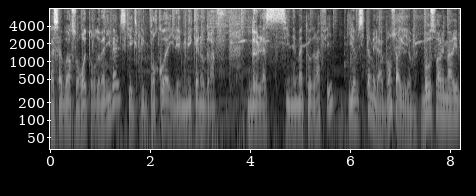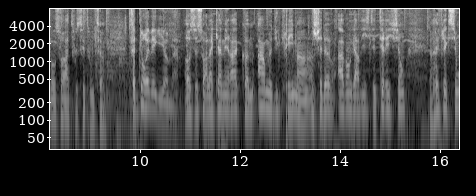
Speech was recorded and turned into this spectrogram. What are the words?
à savoir son retour de manivelle, ce qui explique pourquoi il est mécanographe de la cinématographie. Guillaume Sitom est là. Bonsoir Guillaume. Bonsoir les maris, bonsoir à tous et toutes. Faites-nous rêver Guillaume. Oh, ce soir la caméra comme arme du crime, un, chef-d'œuvre avant-gardiste et terrifiant. Réflexion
